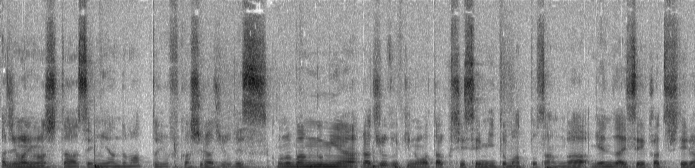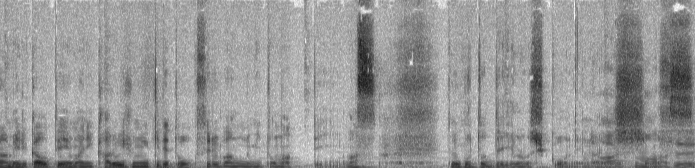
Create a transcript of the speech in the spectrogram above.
始まりましたセミマット夜更かしラジオです。この番組はラジオ好きの私セミとマットさんが現在生活しているアメリカをテーマに軽い雰囲気でトークする番組となっています。ということでよろしくお願いします。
